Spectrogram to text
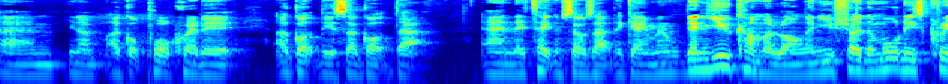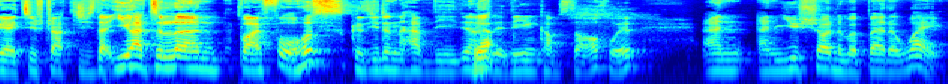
Um, you know, I got poor credit. I got this. I got that." And they take themselves out of the game. And then you come along and you show them all these creative strategies that you had to learn by force because you didn't have the, you know, Yeah. the, the income to start off with, and and you showed them a better way.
